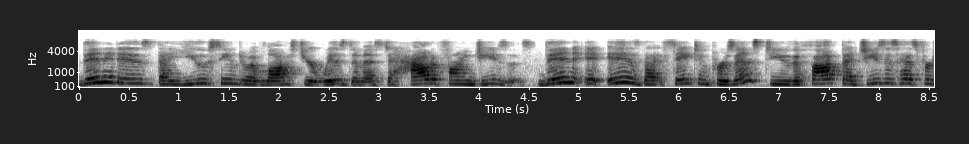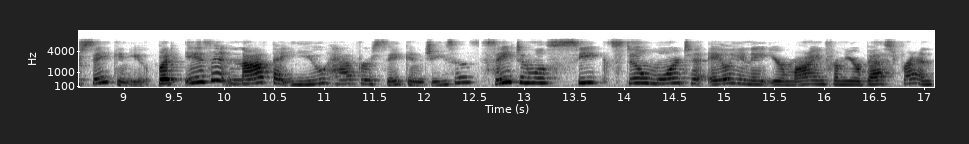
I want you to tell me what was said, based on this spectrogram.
Then it is that you seem to have lost your wisdom as to how to find Jesus. Then it is that Satan presents to you the thought that Jesus has forsaken you. But is it not that you have forsaken Jesus? Satan will seek still more to alienate your mind from your best friend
